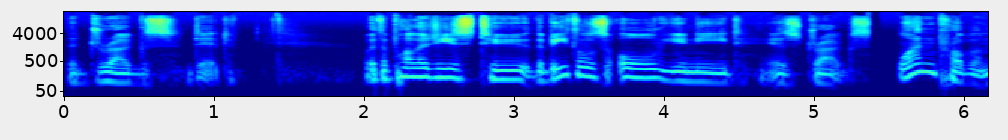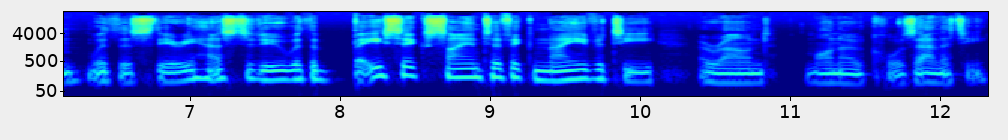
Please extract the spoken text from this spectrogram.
the drugs did. With apologies to the Beatles, all you need is drugs. One problem with this theory has to do with the basic scientific naivety around monocausality.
